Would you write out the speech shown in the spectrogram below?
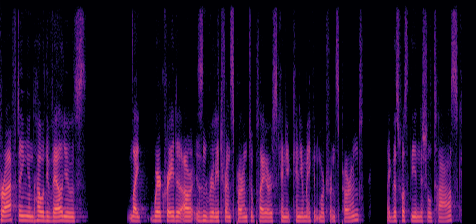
crafting and how the values like where created are isn't really transparent to players. Can you can you make it more transparent? Like this was the initial task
